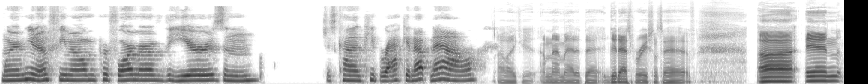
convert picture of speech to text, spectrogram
more, you know, female performer of the years and just kind of keep racking up now. I like it. I'm not mad at that. Good aspirations to have. Uh, and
